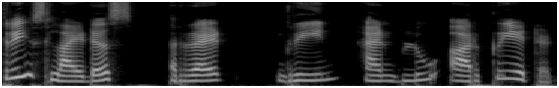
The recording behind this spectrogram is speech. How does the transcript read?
Three sliders red, green and blue are created.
